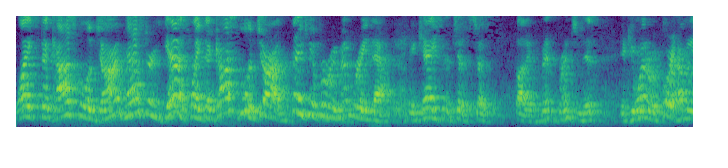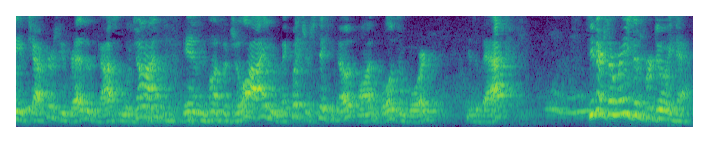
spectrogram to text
like the Gospel of John, Pastor? Yes, like the Gospel of John. Thank you for remembering that. In case, just, just thought I'd mention this. If you want to report how many chapters you've read of the Gospel of John in the month of July, you may put your sticky note on the bulletin board in the back. See, there's a reason for doing that.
